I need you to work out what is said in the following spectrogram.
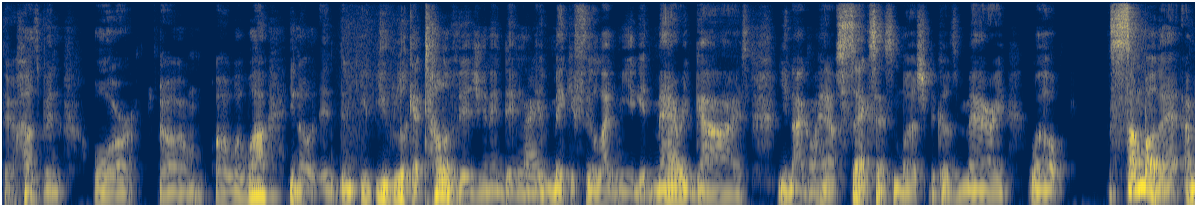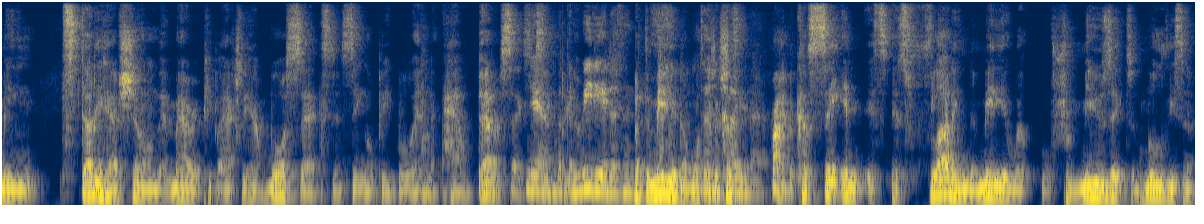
their husband or um uh, well why you know you, you look at television and then Right. it make you feel like when you get married guys you're not gonna have sex as much because married well some of that i mean study have shown that married people actually have more sex than single people and have better sex than Yeah, single but the people media doesn't. but the media don't want that because you that. Right, because Satan is, is flooding the media with from music to movies and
